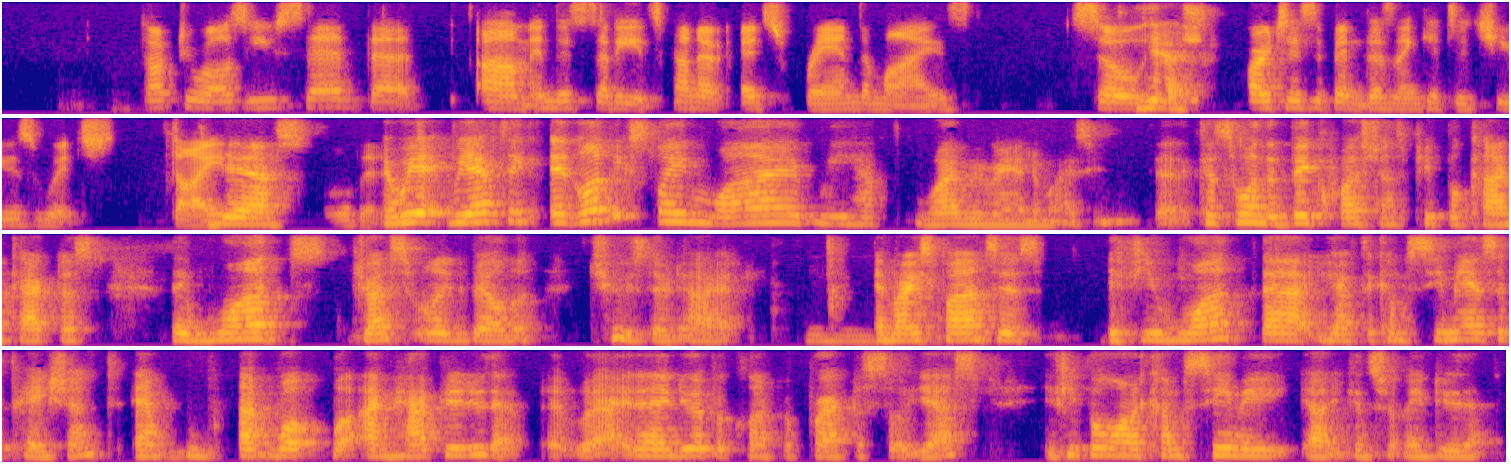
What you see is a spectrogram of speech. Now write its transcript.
Dr. Wahls, you said that um, in this study, it's kind of it's randomized. So yes. each participant doesn't get to choose which diet. Yes, and we, we have to. And let me explain why we have why we're randomizing. Because one of the big questions people contact us, they want stress really to be able to choose their diet. Mm-hmm. And my response is, if you want that, you have to come see me as a patient. And uh, well, well, I'm happy to do that. And I do have a clinical practice. So, yes, if people want to come see me, uh, you can certainly do that.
